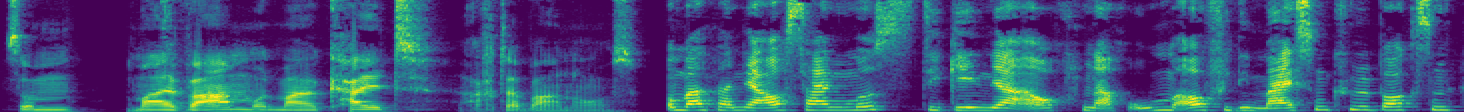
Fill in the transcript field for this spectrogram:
so mal warm und mal kalt Achterbahn aus. Und was man ja auch sagen muss, die gehen ja auch nach oben auf wie die meisten Kühlboxen,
